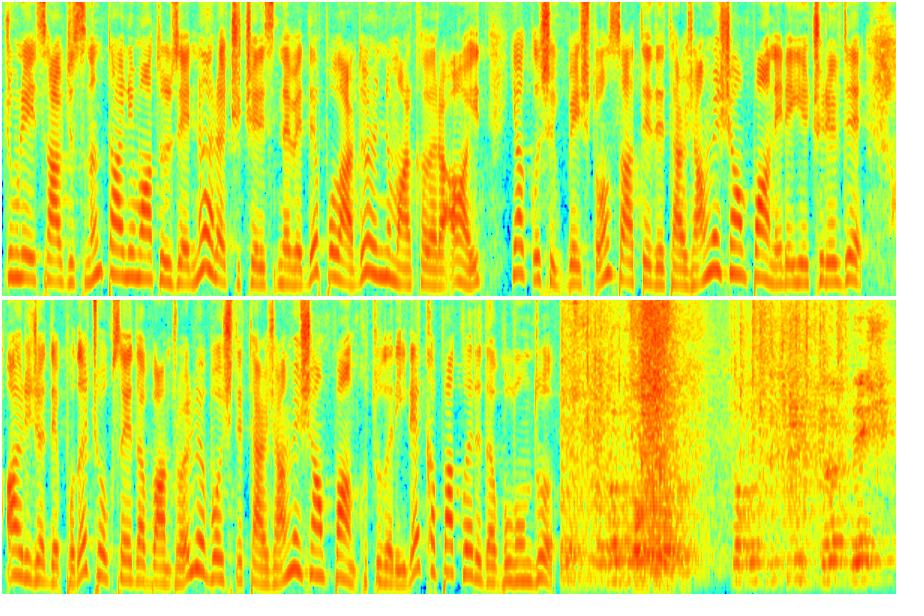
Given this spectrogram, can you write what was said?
Cumhuriyet Savcısının talimatı üzerine araç içerisinde ve depolarda ünlü markalara ait yaklaşık 5 ton sahte deterjan ve şampuan ele geçirildi. Ayrıca depoda çok sayıda bandrol ve boş deterjan ve şampuan kutuları ile kapakları da bulundu. 9, 2, 4, 5.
